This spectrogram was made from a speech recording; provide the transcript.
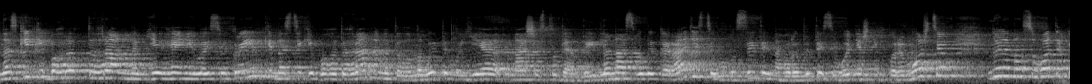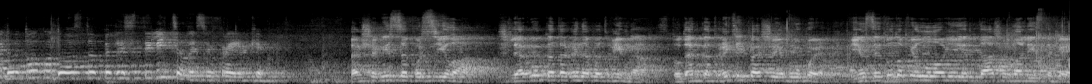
Наскільки багатогранним є геній Лесі Українки, настільки багатогранними талановитими є наші студенти. І для нас велика радість оголосити і нагородити сьогоднішніх переможців. Ну і анонсувати підготовку до 150-ліття Лесі Українки. Перше місце посіла Шлярук Катерина Петрівна, студентка 31-ї групи Інституту філології та журналістики.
